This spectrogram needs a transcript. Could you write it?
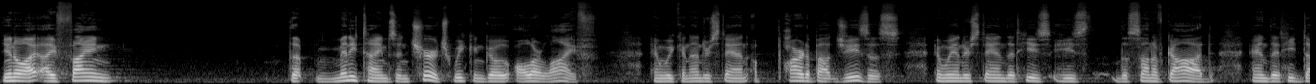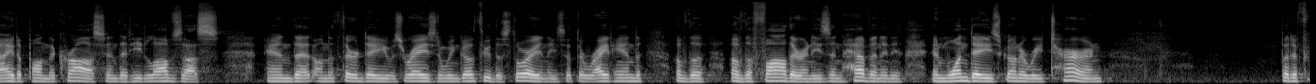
You know, I, I find that many times in church we can go all our life and we can understand a part about Jesus and we understand that he's, he's the Son of God and that he died upon the cross and that he loves us and that on the third day he was raised and we can go through the story and he's at the right hand of the of the father and he's in heaven and, he, and one day he's going to return. But if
